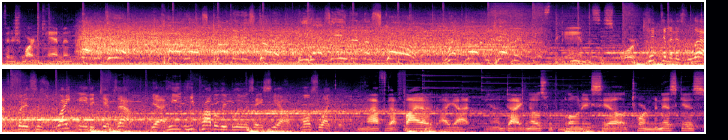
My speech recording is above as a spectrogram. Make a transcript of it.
Finished Martin Kampmann. Carlos Condit has done it! He has sport. Kicked him in his left, but it's his right knee that gives out. Yeah, he, he probably blew his ACL, most likely. You know, after that fight, I, I got you know, diagnosed with a blown ACL, a torn meniscus,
